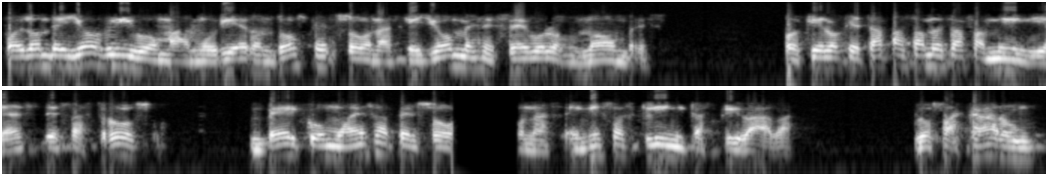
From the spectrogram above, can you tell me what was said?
Por donde yo vivo, Omar, murieron dos personas que yo me reservo los nombres. Porque lo que está pasando en esa familia es desastroso. Ver cómo a esas personas en esas clínicas privadas lo sacaron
